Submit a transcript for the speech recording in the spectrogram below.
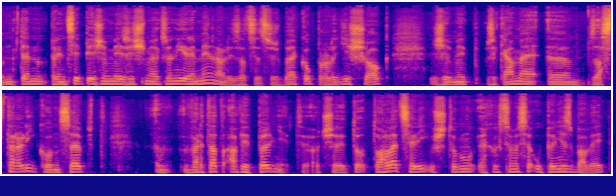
um, ten princip je, že my řešíme takzvaný remineralizace, což byl jako pro lidi šok, že my říkáme um, zastaralý koncept vrtat a vyplnit. Jo. Čili to, tohle celý už tomu, jako chceme se úplně zbavit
